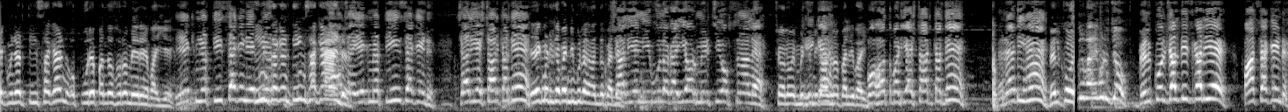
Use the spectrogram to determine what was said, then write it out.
एक मिनट तीस सेकंड और पूरे पंद्रह सौ मेरे हैं भाई ये। एक मिनट तीस सेकंड एक तीन सेकंड तीन सेकंड। अच्छा एक मिनट तीन सेकंड। चलिए स्टार्ट कर दें एक मिनट नींबू लगा दो पहले। चलिए नींबू लगाइए और मिर्ची ऑप्शनल है। चलो, मिर्ची ठीक निकाल दो पहले भाई। बहुत बढ़िया स्टार्ट कर दें रेडी है? बिल्कुल। भाई जाओ। बिल्कुल जल्दी करिए। पाँच second.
